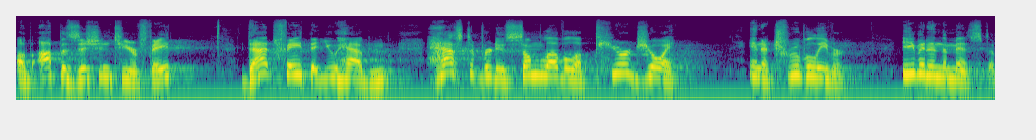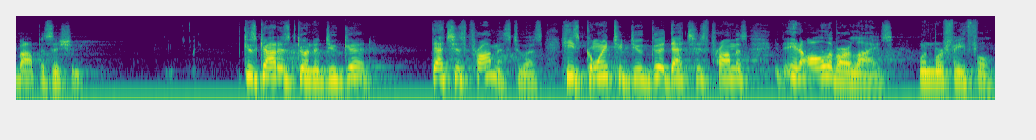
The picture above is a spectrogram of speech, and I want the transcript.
of opposition to your faith, that faith that you have has to produce some level of pure joy in a true believer even in the midst of opposition. Because God is going to do good. That's his promise to us. He's going to do good. That's his promise in all of our lives when we're faithful.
